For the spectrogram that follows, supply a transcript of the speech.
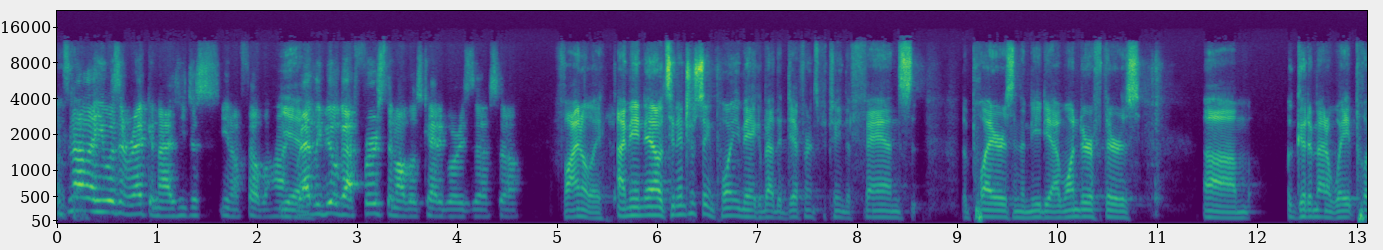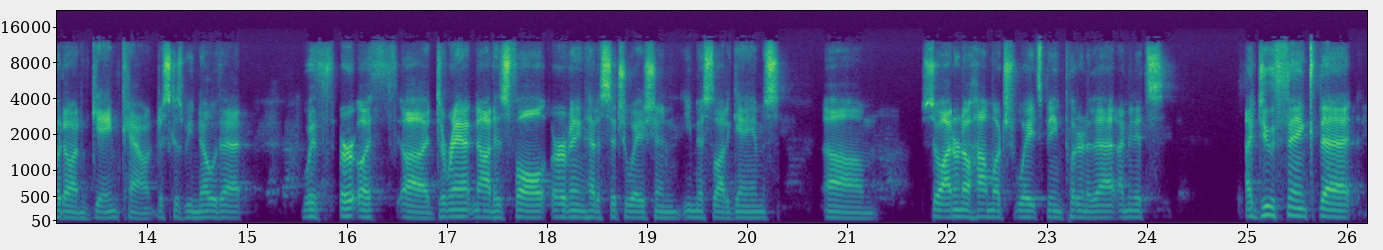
it's okay. not that he wasn't recognized; he just you know fell behind. Yeah. Bradley Beal got first in all those categories, though. So finally, I mean, you know, it's an interesting point you make about the difference between the fans, the players, and the media. I wonder if there's um, a good amount of weight put on game count, just because we know that with, with uh, Durant, not his fault. Irving had a situation; he missed a lot of games. Um, so I don't know how much weight's being put into that. I mean, it's I do think that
